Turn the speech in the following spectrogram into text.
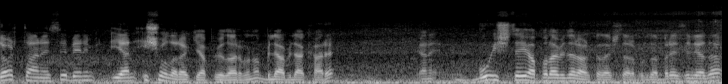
4 tanesi benim yani iş olarak yapıyorlar bunu. Bla bla kare. Yani bu işte yapılabilir arkadaşlar burada. Brezilya'da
